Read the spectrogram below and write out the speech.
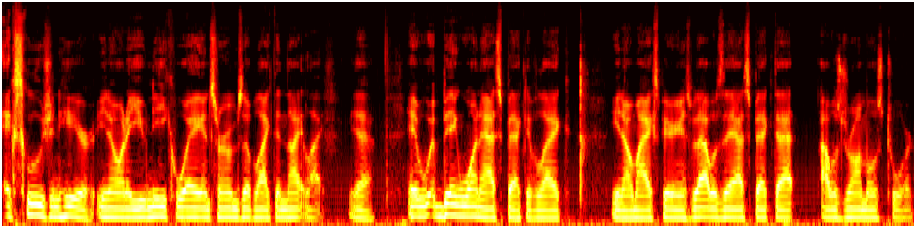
exclusion here, you know, in a unique way in terms of like the nightlife. Yeah, it being one aspect of like, you know, my experience, but that was the aspect that I was drawn most toward.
